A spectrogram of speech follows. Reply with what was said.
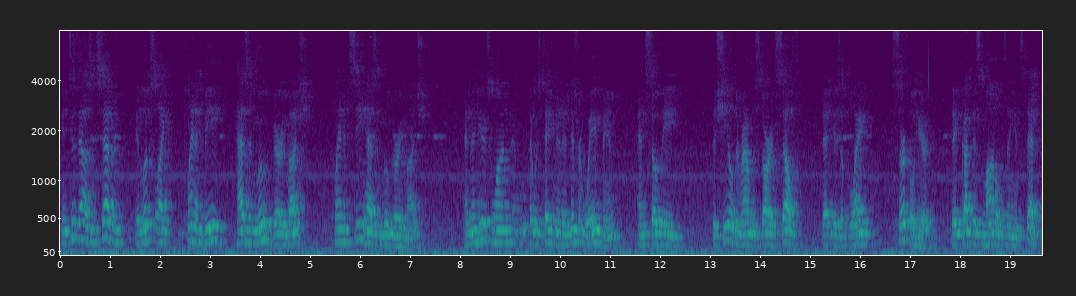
In 2007, it looks like planet B hasn't moved very much. Planet C hasn't moved very much. And then here's one that was taken in a different wave band. And so the, the shield around the star itself, that is a blank circle here, they've got this modeled thing instead.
